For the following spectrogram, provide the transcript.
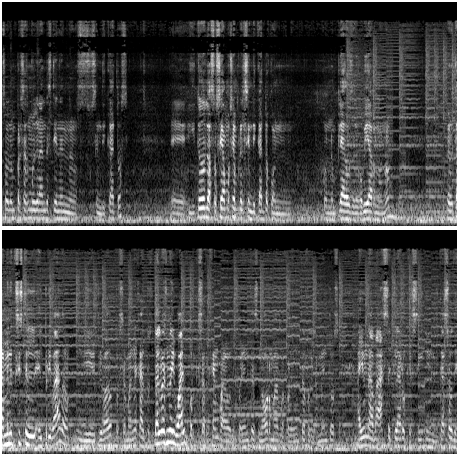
solo empresas muy grandes tienen los sindicatos eh, y todos lo asociamos siempre el sindicato con, con, empleados del gobierno, ¿no? Pero también existe el, el, privado, y el privado pues se maneja, pues tal vez no igual, porque se rigen bajo diferentes normas, bajo diferentes reglamentos. Hay una base, claro que sí, en el caso de,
